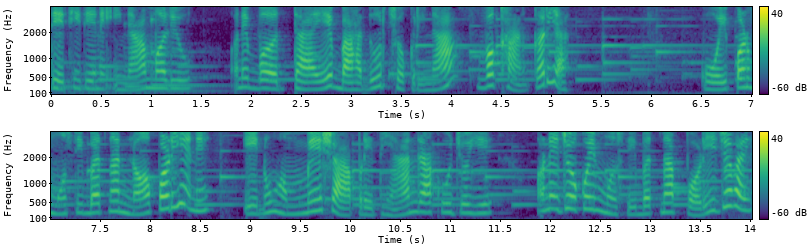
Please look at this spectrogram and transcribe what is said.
તેથી તેને ઇનામ મળ્યું અને બધાએ બહાદુર છોકરીના વખાણ કર્યા. કોઈ પણ મુસીબતમાં ન પડીએ ને, એનું હંમેશા આપણે ધ્યાન રાખવું જોઈએ. અને જો કોઈ મુસીબતમાં પડી જવાય,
